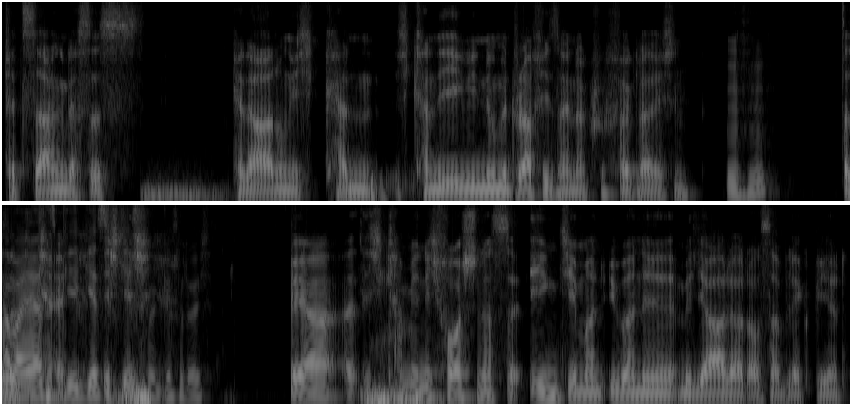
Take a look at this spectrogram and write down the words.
Ich würde sagen, das ist, keine Ahnung, ich kann, ich kann die irgendwie nur mit Ruffy seiner Crew vergleichen. Mhm. Also, Aber jetzt geh, mal durch. wer, ich kann mir nicht vorstellen, dass da irgendjemand über eine Milliarde hat, außer Blackbeard.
